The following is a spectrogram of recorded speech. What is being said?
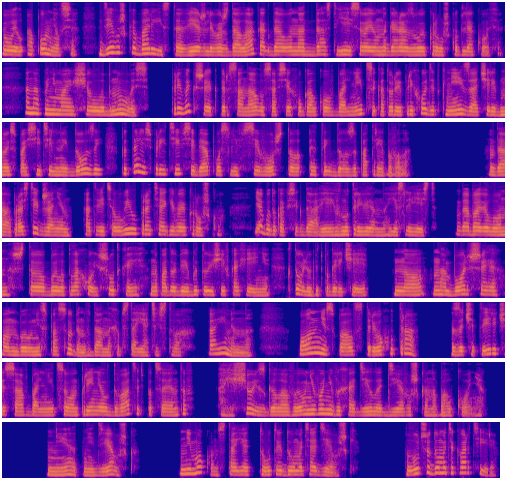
Уилл опомнился. Девушка-бариста вежливо ждала, когда он отдаст ей свою многоразовую кружку для кофе. Она, понимающе улыбнулась, привыкшая к персоналу со всех уголков больницы, которые приходят к ней за очередной спасительной дозой, пытаясь прийти в себя после всего, что этой дозы потребовала. «Да, прости, Джанин», — ответил Уилл, протягивая кружку. «Я буду, как всегда, и внутривенно, если есть». Добавил он, что было плохой шуткой, наподобие бытующей в кофейне, кто любит погорячее. Но на большее он был не способен в данных обстоятельствах. А именно, он не спал с трех утра. За четыре часа в больнице он принял двадцать пациентов, а еще из головы у него не выходила девушка на балконе. Нет, не девушка. Не мог он стоять тут и думать о девушке. Лучше думать о квартире.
